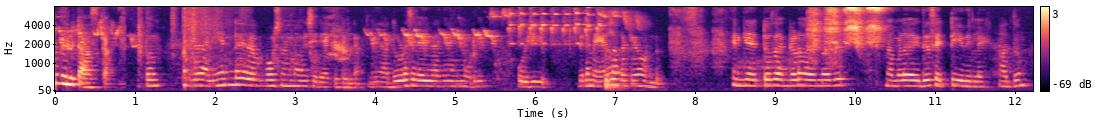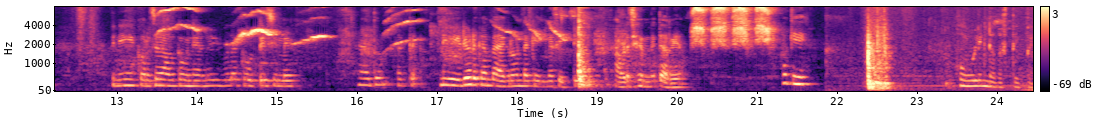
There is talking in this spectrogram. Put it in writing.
അതൊരു ടാസ്ക്കാണ് അപ്പം ഇത് അനിയന്റെ പോർഷനൊന്നും അവൻ ശരിയാക്കിയിട്ടില്ല. ഇനി അതുകൂടെ ശരിയാക്കി കഴിഞ്ഞാൽ ഈ മുറി ഒഴിയും. ഇതിന്റെ മേളിൽ ഉണ്ട്. എനിക്ക് ഏറ്റവും സങ്കടമാകുന്നത് നമ്മൾ ഇത് സെറ്റ് ചെയ്തില്ലേ? അതും പിന്നെ കുറച്ച് നാൾക്ക് മുന്നേ അത് ഇവിടെ ഒട്ടിച്ചില്ലേ അതും ഒക്കെ. ഇനി വീഡിയോ എടുക്കാൻ ബാക്ക്ഗ്രൗണ്ടൊക്കെ ഇങ്ങനെ സെറ്റ് ചെയ്യും അവിടെ ചെന്നിട്ട് അറിയാം. ഓക്കെ ഹോളിന്റെ അവസ്ഥ ഇപ്പം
